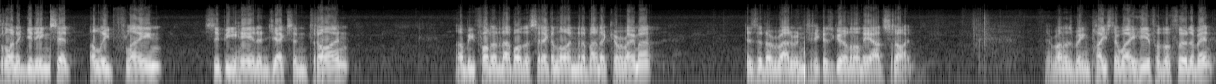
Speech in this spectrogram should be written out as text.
line are getting set. Elite Flame, Zippy Hand and Jackson Tyne. They'll be followed up by the second line, Nirvana Karoma. Desert Arada and Ticker's Girl on the outside. The runner's being placed away here for the third event.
